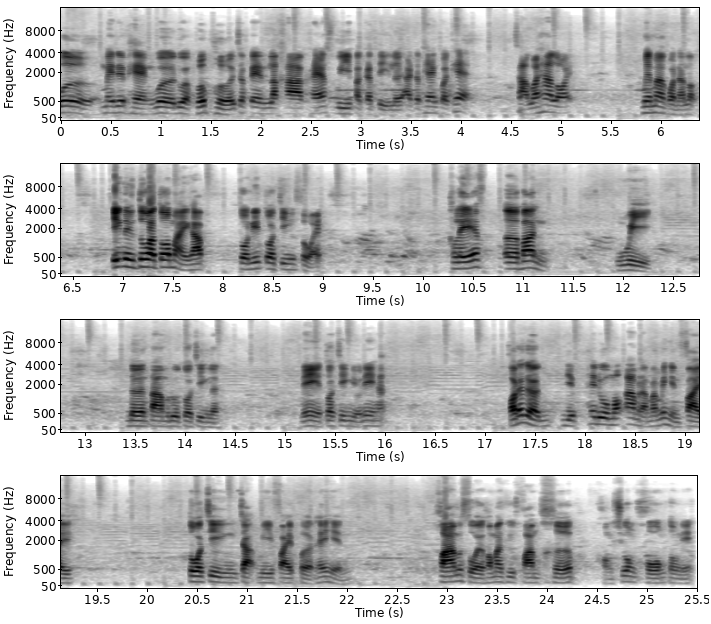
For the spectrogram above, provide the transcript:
เวอร์ ไม่ได้แพงเวอร์ด้วยเผลอๆจะเป็นราคา Class V ปกติเลยอาจจะแพงกว่าแค่ 300 500 ไม่มากกว่านั้นหรอกอีกหนึ่งตัวตัวใหม่ครับ ตัวนี้ตัวจริงสวย c l a v Urban V เดินตามมาดูตัวจริงเลย นี่ตัวจริงอยู่นี่ฮะเพราะถ้าเกิดหยิบให้ดูม็อกอัพนะมันไม่เห็นไฟ ตัวจริงจะมีไฟเปิดให้เห็น ความสวยของมันคือความเคิร์ฟของช่วงโค้งตรงนี้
